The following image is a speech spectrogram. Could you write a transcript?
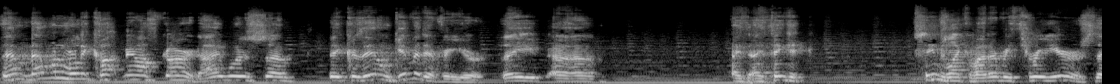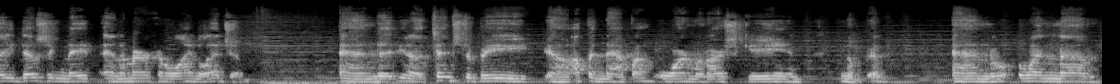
That, that one really caught me off guard. I was, um, because they, they, don't give it every year. They, uh, I, I think it, seems like about every three years they designate an American wine legend. And it, you know, it tends to be you know up in Napa, Warren Winiarski, and you know, and when um,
